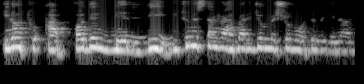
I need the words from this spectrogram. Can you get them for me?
اینا تو ابعاد ملی می‌تونستن رهبری جنبش رو به بگیرن؟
